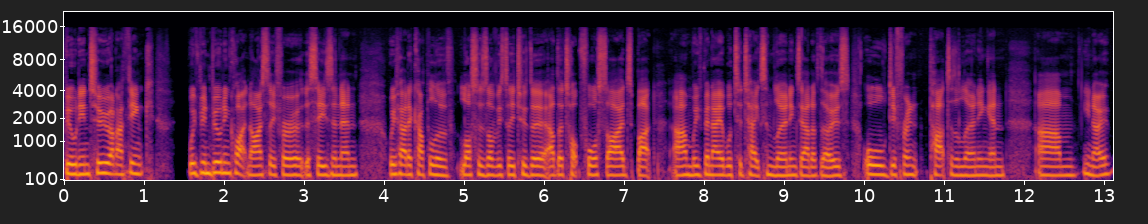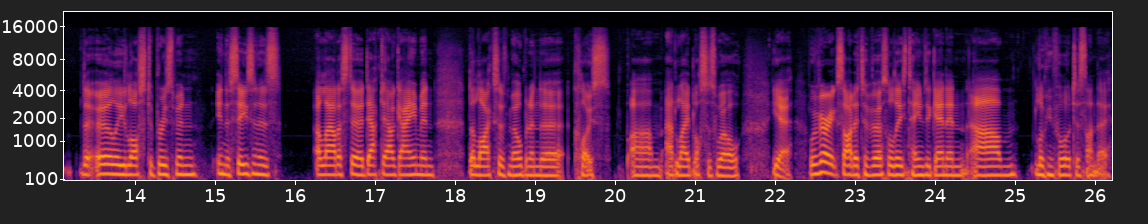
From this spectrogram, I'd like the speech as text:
build into. And I think we've been building quite nicely for the season, and we've had a couple of losses, obviously, to the other top four sides, but um, we've been able to take some learnings out of those, all different parts of the learning. And um, you know, the early loss to Brisbane in the season has allowed us to adapt our game, and the likes of Melbourne and the close um, Adelaide loss as well. Yeah, we're very excited to verse all these teams again, and um, looking forward to Sunday.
